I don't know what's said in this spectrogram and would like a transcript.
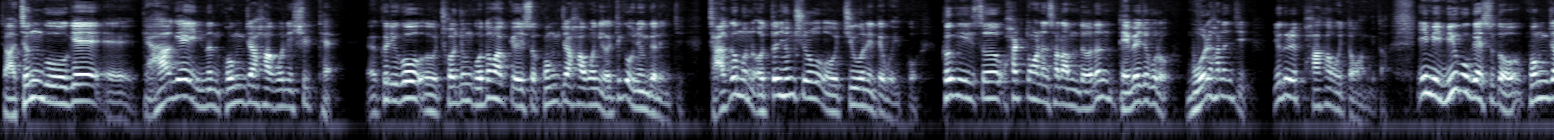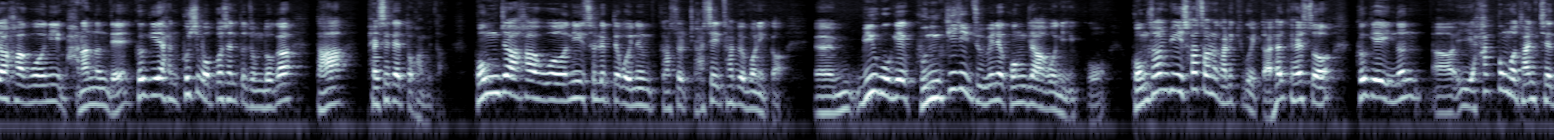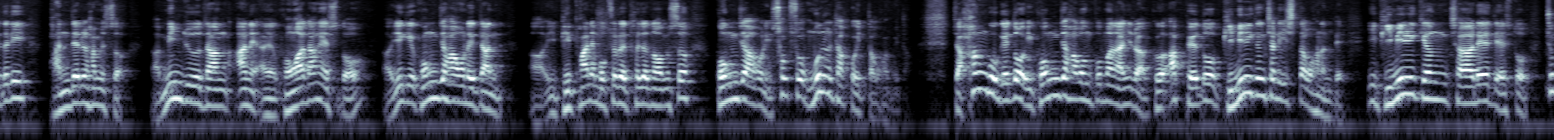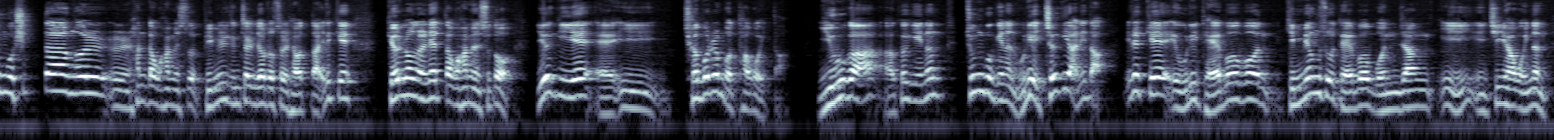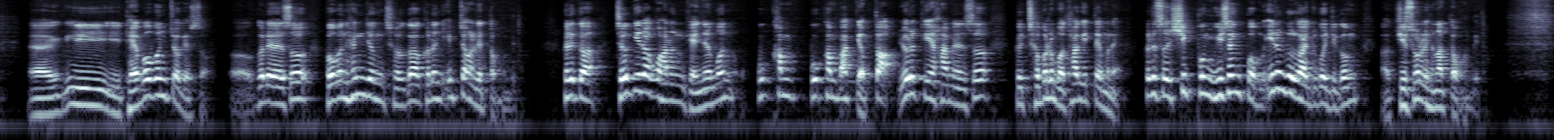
자, 전국의 에, 대학에 있는 공자학원의 실태, 에, 그리고 어, 초중 고등학교에서 공자학원이 어떻게 운영되는지, 자금은 어떤 형식으로 어, 지원이 되고 있고, 거기서 활동하는 사람들은 대외적으로 뭘 하는지 여기를 파악하고 있다고 합니다. 이미 미국에서도 공자학원이 많았는데 거기에 한 95% 정도가 다 폐쇄됐다고 합니다. 공자학원이 설립되고 있는 것을 자세히 살펴보니까 에, 미국의 군기지 주변에 공자학원이 있고 공산주의 사상을 가리키고 있다. 해서 거기에 있는 어, 이 학부모 단체들이 반대를 하면서 어, 민주당 안에 아니, 공화당에서도 어, 여기 공자학원에 대한 어, 이 비판의 목소리가 터져 나오면서 공자학원이 속속 문을 닫고 있다고 합니다. 자, 한국에도 이 공자학원뿐만 아니라 그 앞에도 비밀 경찰이 있었다고 하는데 이 비밀 경찰에 대해서도 중국 식당을 한다고 하면서 비밀 경찰 노릇을 해왔다 이렇게 결론을 냈다고 하면서도 여기에 에, 이 처벌을 못 하고 있다. 이유가 어, 거기는 중국인은 우리의 적이 아니다. 이렇게 우리 대법원 김명수 대법원장이 지휘하고 있는 에, 이 대법원 쪽에서 어, 그래서 법원 행정처가 그런 입장을 냈다고 합니다. 그러니까 적이라고 하는 개념은 북한 북한밖에 없다. 이렇게 하면서 그 처벌을 못 하기 때문에 그래서 식품위생법 뭐 이런 걸 가지고 지금 어, 기소를 해놨다고 합니다.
